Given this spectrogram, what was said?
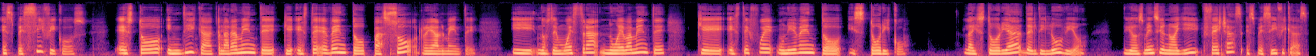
específicos, esto indica claramente que este evento pasó realmente y nos demuestra nuevamente que este fue un evento histórico la historia del diluvio. Dios mencionó allí fechas específicas.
